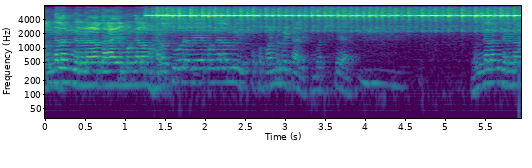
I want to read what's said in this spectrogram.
మంగళం గణనాదాయ మంగళం హరసూనవే మంగళం ఒక పండు పెట్టాలి మర్చిపోయారు. మంగళం గణనాదాయ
